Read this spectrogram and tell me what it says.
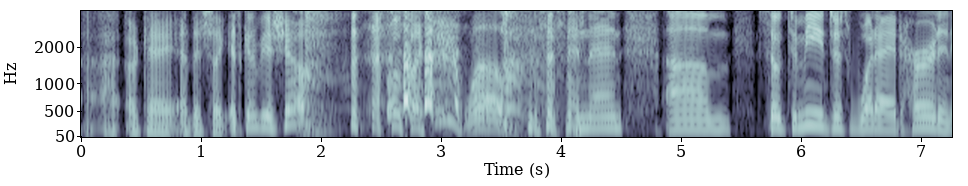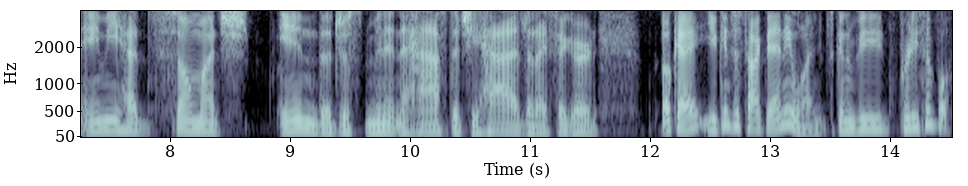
uh, okay, and then she's like, it's gonna be a show. I was like, whoa, and then um, so to me, just what I had heard, and Amy had so much in the just minute and a half that she had that I figured, okay, you can just talk to anyone. It's gonna be pretty simple.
